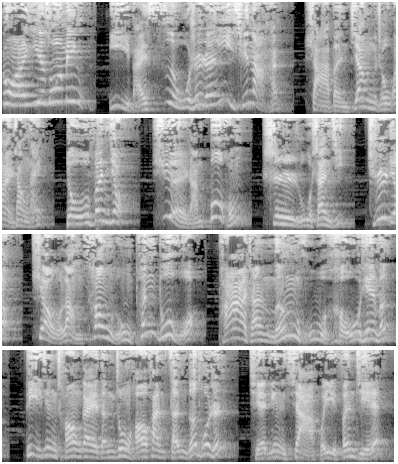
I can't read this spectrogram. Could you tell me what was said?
乱一说明！”一百四五十人一起呐喊，杀奔江州岸上来。有分叫血染波红，尸如山鸡；直叫跳浪苍龙喷毒火，爬山猛虎吼天风。毕竟晁盖等众好汉怎得脱身？且听下回分解。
